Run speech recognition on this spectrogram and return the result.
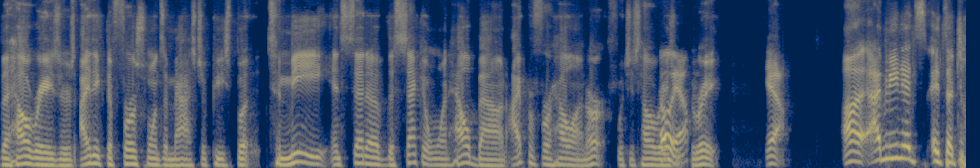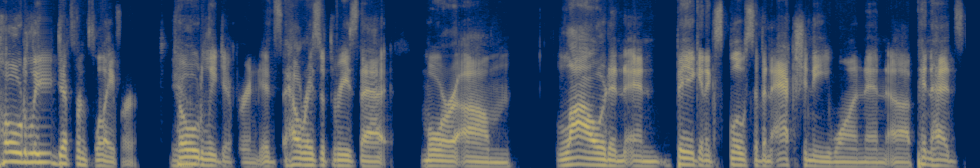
the Hellraisers, I think the first one's a masterpiece. But to me, instead of the second one, Hellbound, I prefer Hell on Earth, which is Hellraiser Oh, yeah. 3. Uh, I mean, it's it's a totally different flavor, Yeah. totally different. It's Hellraiser three is that more um loud and and big and explosive and actiony one, and uh, Pinhead's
